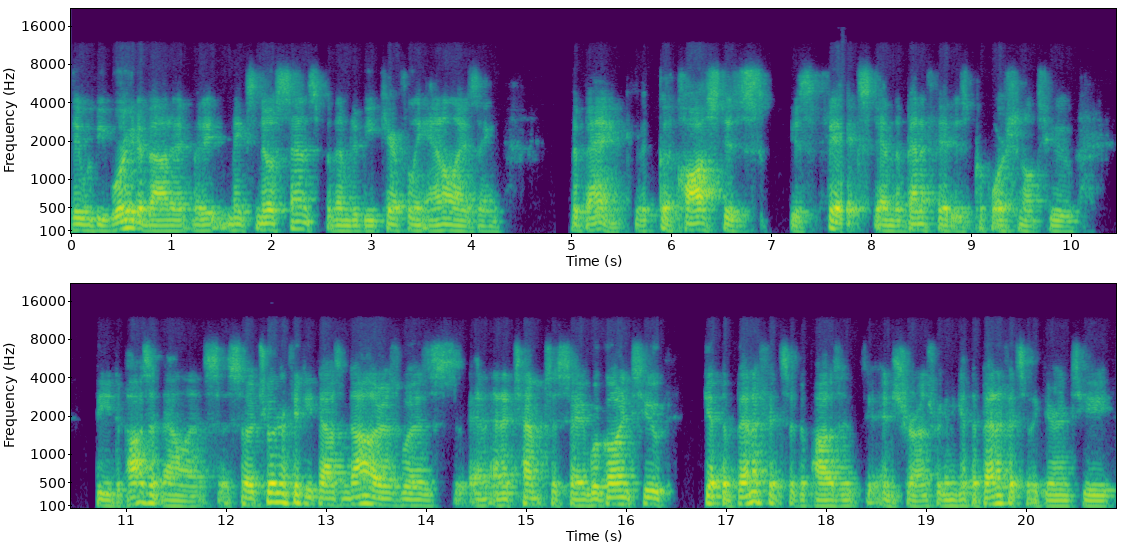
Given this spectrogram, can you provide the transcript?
they would be worried about it, but it makes no sense for them to be carefully analyzing the bank. The, the cost is, is fixed and the benefit is proportional to the deposit balance. So $250,000 was an, an, attempt to say, we're going to get the benefits of deposit insurance, we're going to get the benefits of the guarantee,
